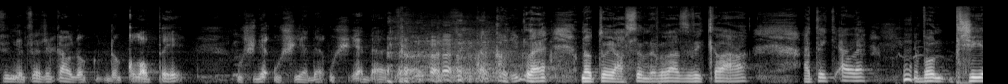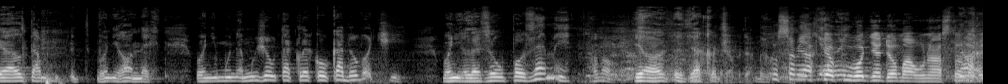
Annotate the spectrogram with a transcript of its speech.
si něco říkal do, do klopy. Už jde, už jede, už jede. Takovýhle. No to já jsem nebyla zvyklá. A teď ale on přijel tam, oni ho nech, oni mu nemůžou takhle koukat do očí. Oni lezou po zemi. Ano. Jo, to jako, To jsem já chtěl původně doma u nás to No.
